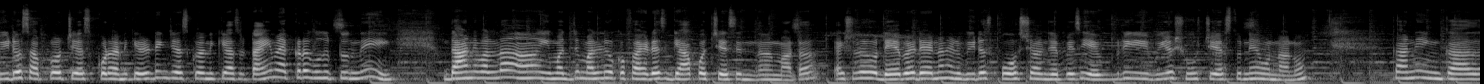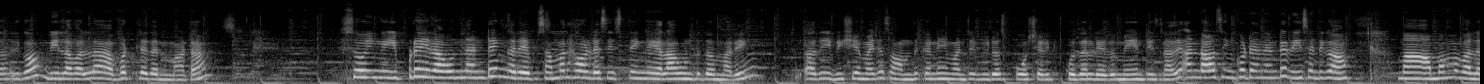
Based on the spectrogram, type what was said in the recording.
వీడియోస్ అప్లోడ్ చేసుకోవడానికి ఎడిటింగ్ చేసుకోవడానికి. అసలు టైం ఎక్కడ కుదురుతుంది? దానివల్ల ఈ మధ్య మళ్ళీ ఒక ఫైవ్ డేస్ గ్యాప్ వచ్చేసింది అనమాట యాక్చువల్గా డే బై డే అయినా నేను వీడియోస్ పోస్ట్ చేయాలని చెప్పేసి ఎవ్రీ వీడియో షూట్ చేస్తూనే ఉన్నాను. కానీ ఇంకా ఇదిగో వీళ్ళ వల్ల అవ్వట్లేదన్నమాట. సో ఇంకా ఇప్పుడే ఇలా ఉందంటే ఇంకా రేపు సమ్మర్ హాలిడేస్ ఇస్తే ఇంకా ఎలా ఉంటుందో మరి? అది విషయం అయితే. సో అందుకనే ఈ మధ్య వీడియోస్ పోస్ట్ చేయడానికి కుదరలేదు. మెయిన్ రీజన్ అది. అండ్ ఆల్సో ఇంకోటి ఏంటంటే రీసెంట్గా మా అమ్మమ్మ వాళ్ళ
